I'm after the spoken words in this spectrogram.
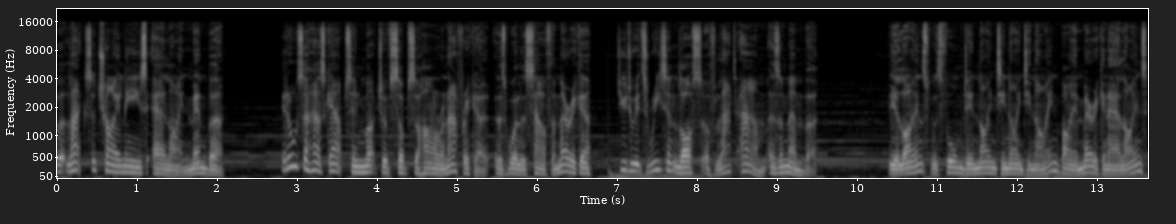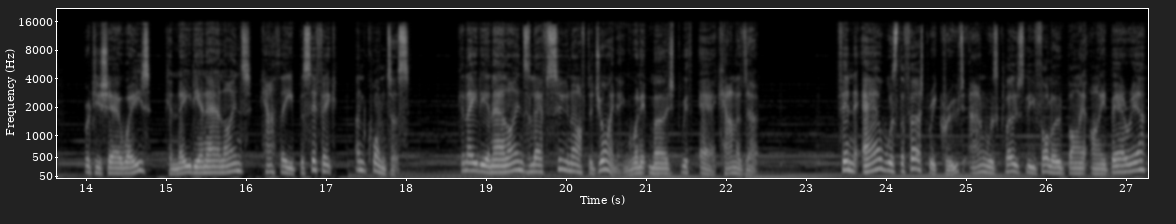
but lacks a Chinese airline member. It also has gaps in much of sub-Saharan Africa as well as South America due to its recent loss of LATAM as a member. The alliance was formed in 1999 by American Airlines, British Airways, Canadian Airlines, Cathay Pacific, and Qantas. Canadian Airlines left soon after joining when it merged with Air Canada. Finnair was the first recruit and was closely followed by Iberia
